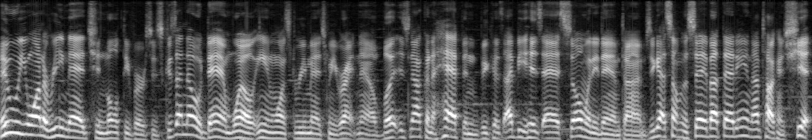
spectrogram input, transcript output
who you want to rematch in MultiVersus. Because I know damn well Ian wants to rematch me right now, but it's not going to happen because I beat his ass so many damn times. You got something to say about that, Ian? I'm talking shit.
